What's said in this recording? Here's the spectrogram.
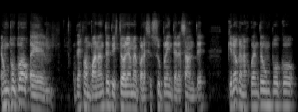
es un poco... Eh, despampanante tu historia, me parece súper interesante. Quiero que nos cuentes un poco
